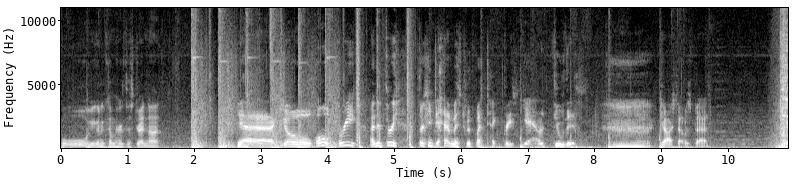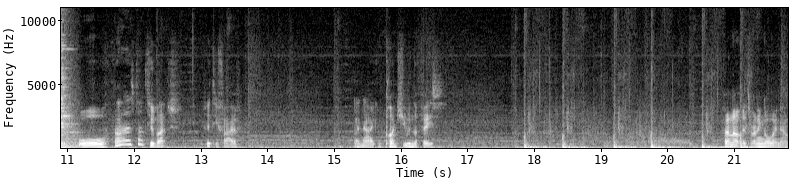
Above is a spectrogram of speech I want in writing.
Oh, you're gonna come hurt this dreadnought. Yeah, go. Oh, three. I did three, three damage with my tech priest. Yeah, let's do this. Gosh, that was bad. Oh, oh, that's not too much. 55. But now I can punch you in the face. Oh, I don't know, it's running away now.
